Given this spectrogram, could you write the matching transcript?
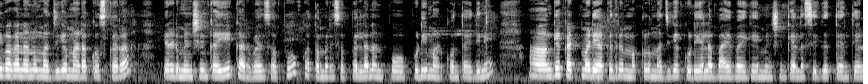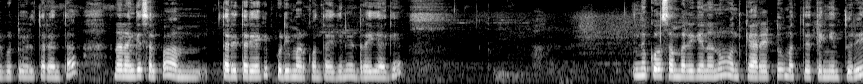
ಇವಾಗ ನಾನು ಮಜ್ಜಿಗೆ ಮಾಡೋಕ್ಕೋಸ್ಕರ ಎರಡು ಮೆಣಸಿನ್ಕಾಯಿ, ಕರಿಬೇವಿನ ಸೊಪ್ಪು, ಕೊತ್ತಂಬರಿ ಸೊಪ್ಪೆಲ್ಲ ನಾನು ಪೋ, ಪುಡಿ ಮಾಡ್ಕೊತಾ ಇದ್ದೀನಿ. ಹಂಗೆ ಕಟ್ ಮಾಡಿ ಹಾಕಿದ್ರೆ ಮಕ್ಕಳು ಮಜ್ಜಿಗೆ ಕುಡಿಯಲ್ಲ, ಬಾಯಿ ಬಾಯಿಗೆ ಮೆಣಸಿನ್ಕಾಯಿ ಎಲ್ಲ ಸಿಗುತ್ತೆ ಅಂತ ಹೇಳ್ಬಿಟ್ಟು ಹೇಳ್ತಾರೆ ಅಂತ ನಾನು ಹಂಗೆ ಸ್ವಲ್ಪ ತರಿ ತರಿಯಾಗಿ ಪುಡಿ ಮಾಡ್ಕೊತಾ ಇದ್ದೀನಿ, ಡ್ರೈ ಆಗಿ. ಇನ್ನು ಕೋಸಂಬರಿಗೆ ನಾನು ಒಂದು ಕ್ಯಾರೆಟು ಮತ್ತು ತೆಂಗಿನ ತುರಿ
